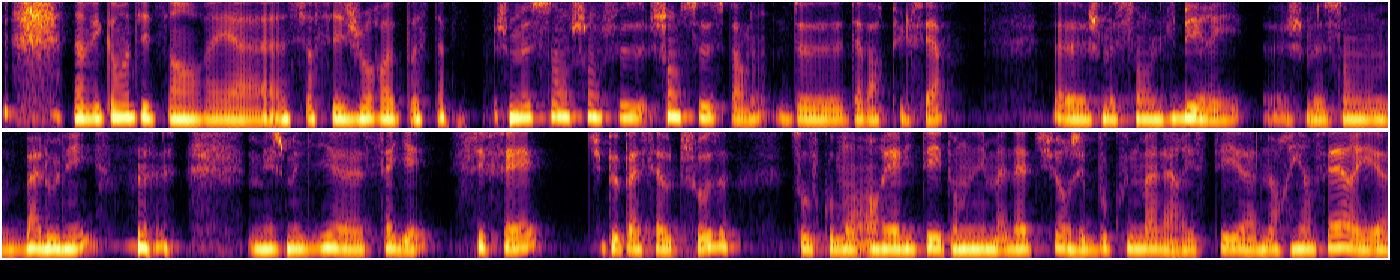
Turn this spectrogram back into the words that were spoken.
non mais comment tu te sens en vrai euh, sur ces jours post-op? Je me sens chanceuse, chanceuse pardon, de, d'avoir pu le faire. Euh, je me sens libérée, euh, je me sens ballonnée. Mais je me dis, euh, ça y est, c'est fait, tu peux passer à autre chose. Sauf que moi, en réalité, étant donné ma nature, j'ai beaucoup de mal à rester, à ne rien faire. Et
